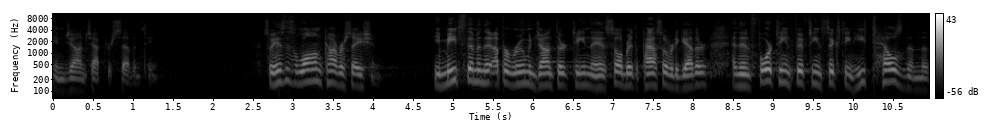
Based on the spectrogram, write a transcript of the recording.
in John chapter 17. So he has this long conversation. He meets them in the upper room in John 13. They celebrate the Passover together. And then 14, 15, 16, he tells them the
